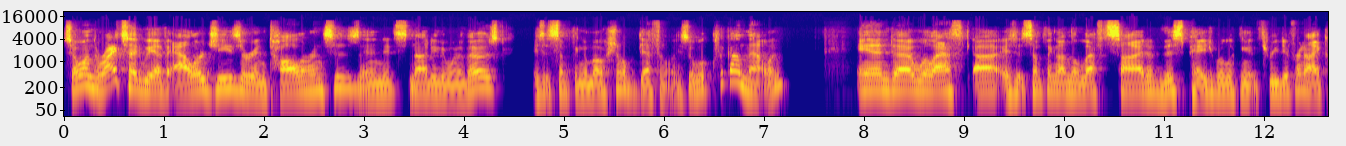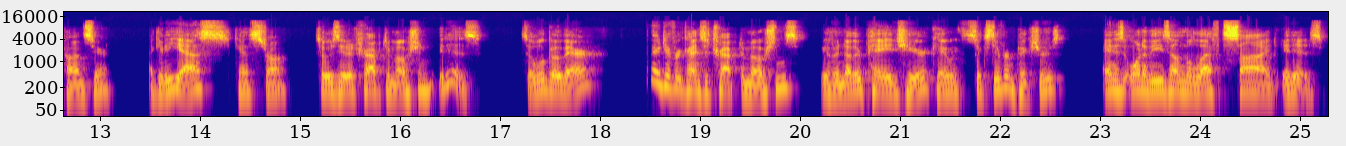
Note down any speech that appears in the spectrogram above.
So on the right side, we have allergies or intolerances, and it's not either one of those. Is it something emotional? Definitely. So we'll click on that one. And uh, we'll ask, uh, is it something on the left side of this page? We're looking at three different icons here. I get a yes, okay, strong. So is it a trapped emotion? It is. So we'll go there. There are different kinds of trapped emotions. We have another page here, okay, with six different pictures. And is it one of these on the left side? It is.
